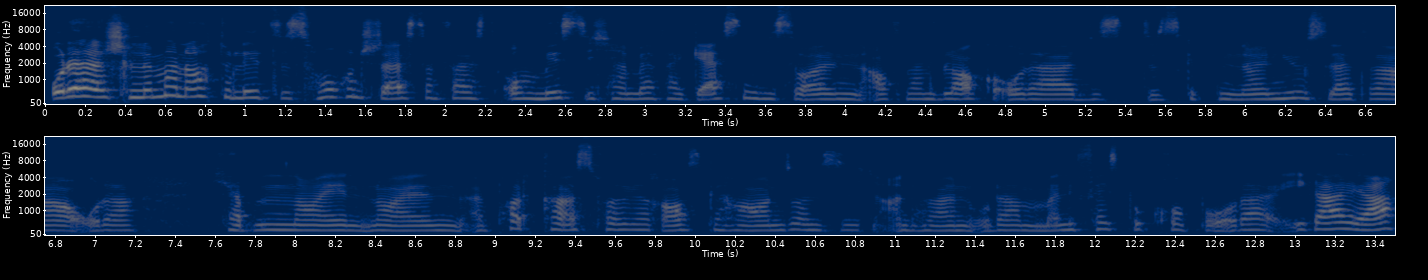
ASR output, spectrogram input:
Oder schlimmer noch, du lädst es hoch und stellst dann fest, oh Mist, ich habe ja vergessen, die sollen auf meinem Blog oder es gibt einen neuen Newsletter oder ich habe eine neue neuen äh, Podcast-Folge rausgehauen, sollen sie sich anhören oder meine Facebook-Gruppe oder egal, ja.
